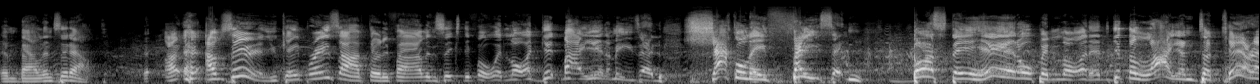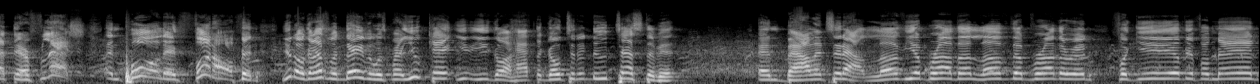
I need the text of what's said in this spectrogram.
and balance it out. I, am serious. You can't pray Psalm 35 and 64. And Lord, get my enemies and shackle their face and bust their head open, Lord, and get the lion to tear at their flesh and pull their foot off it. You know, that's what David was praying. You can't, you, you're going to have to go to the New Testament and balance it out. Love your brother, love the brother, and forgive if a man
